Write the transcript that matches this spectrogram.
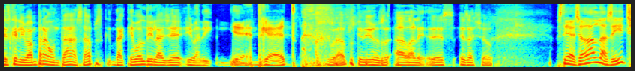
és que li van preguntar, saps? De què vol dir la G? I va dir, Get. Get. saps? Que dius, ah, vale, és, és això. Hòstia, això del desig,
